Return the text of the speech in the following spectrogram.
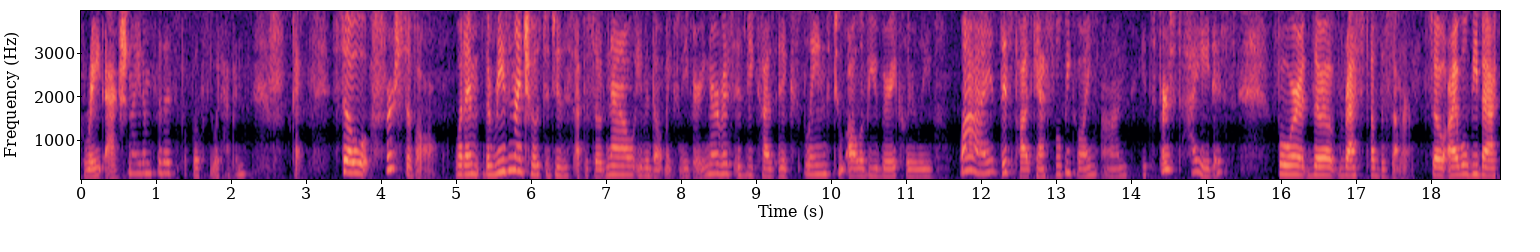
great action item for this, but we'll see what happens. Okay, so first of all, what I'm the reason I chose to do this episode now, even though it makes me very nervous, is because it explains to all of you very clearly why this podcast will be going on its first hiatus for the rest of the summer. So I will be back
